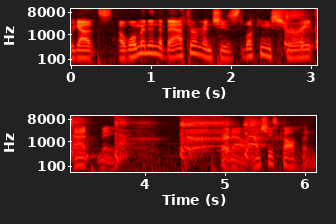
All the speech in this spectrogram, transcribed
We got a woman in the bathroom and she's looking straight at me right now, and she's coughing.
